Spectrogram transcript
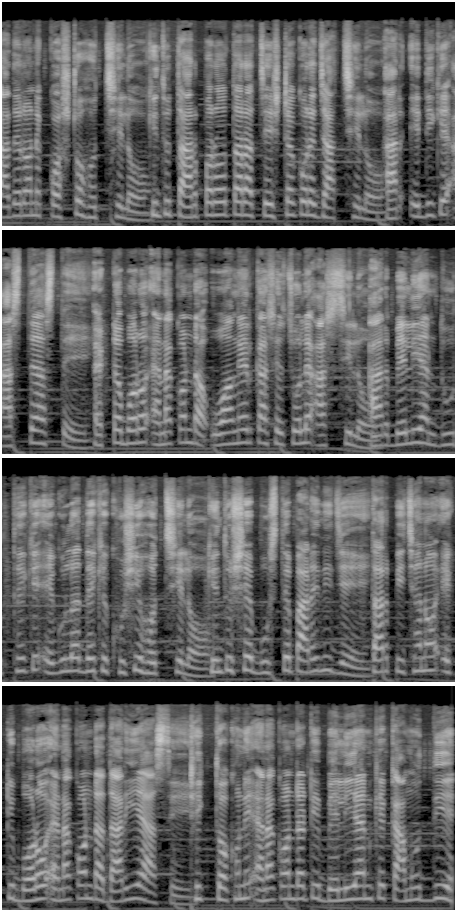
তাদের অনেক কষ্ট হচ্ছিল, কিন্তু তারপরেও তারা চেষ্টা করে যাচ্ছিল। আর এদিকে আস্তে আস্তে একটা বড় অ্যানাকন্ডা ওয়াং এর কাছে চলে আসছিল। আর বেলিয়ান দূর থেকে এগুলা দেখে খুশি হচ্ছিল, কিন্তু সে বুঝতে পারেনি যে তার পিছনেও একটি বড় অ্যানাকন্ডা দাঁড়িয়ে আছে। ঠিক তখনই অ্যানাকন্ডাটি বেলিয়ানকে কামুদ দিয়ে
